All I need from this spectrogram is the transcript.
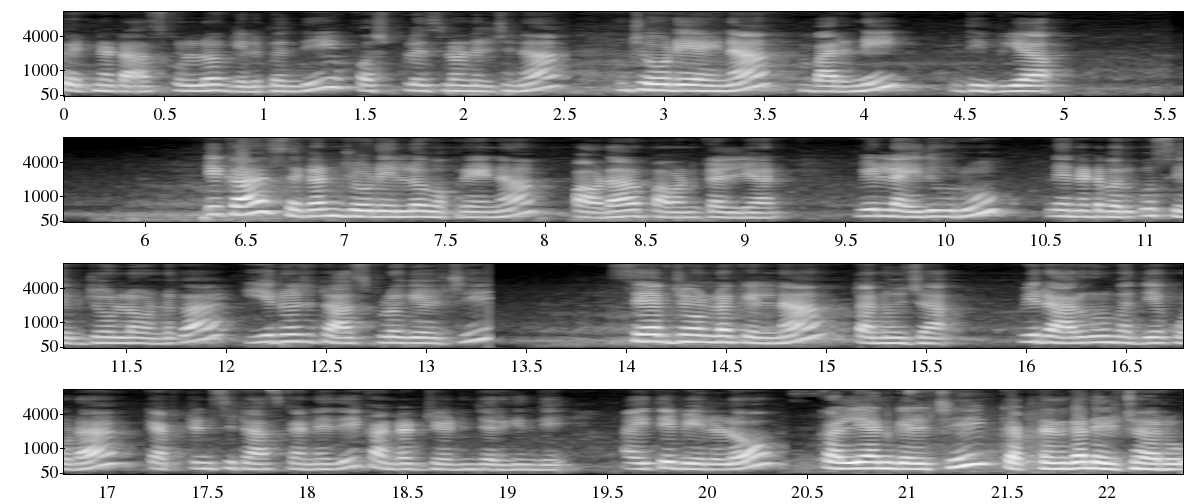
పెట్టిన టాస్కుల్లో గెలిపింది ఫస్ట్ ప్లేస్లో నిలిచిన జోడీ అయిన భరణి దివ్య. ఇక సెకండ్ జోడీల్లో ఒకరైన పవడా పవన్ కళ్యాణ్. వీళ్ళ ఐదుగురు నిన్నటి వరకు సేఫ్ జోన్లో ఉండగా ఈరోజు టాస్క్లో గెలిచి సేఫ్ జోన్లోకి వెళ్ళిన తనూజ. వీరు ఆరుగురు మధ్య కూడా కెప్టెన్సీ టాస్క్ అనేది కండక్ట్ చేయడం జరిగింది. అయితే వీళ్ళలో కళ్యాణ్ గెలిచి కెప్టెన్గా నిలిచారు.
